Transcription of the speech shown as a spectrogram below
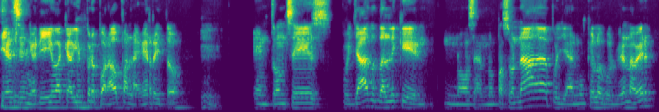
Y el señor iba acá bien preparado para la guerra y todo. Entonces, pues ya, total de que no, o sea, no pasó nada, pues ya nunca los volvieron a ver.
